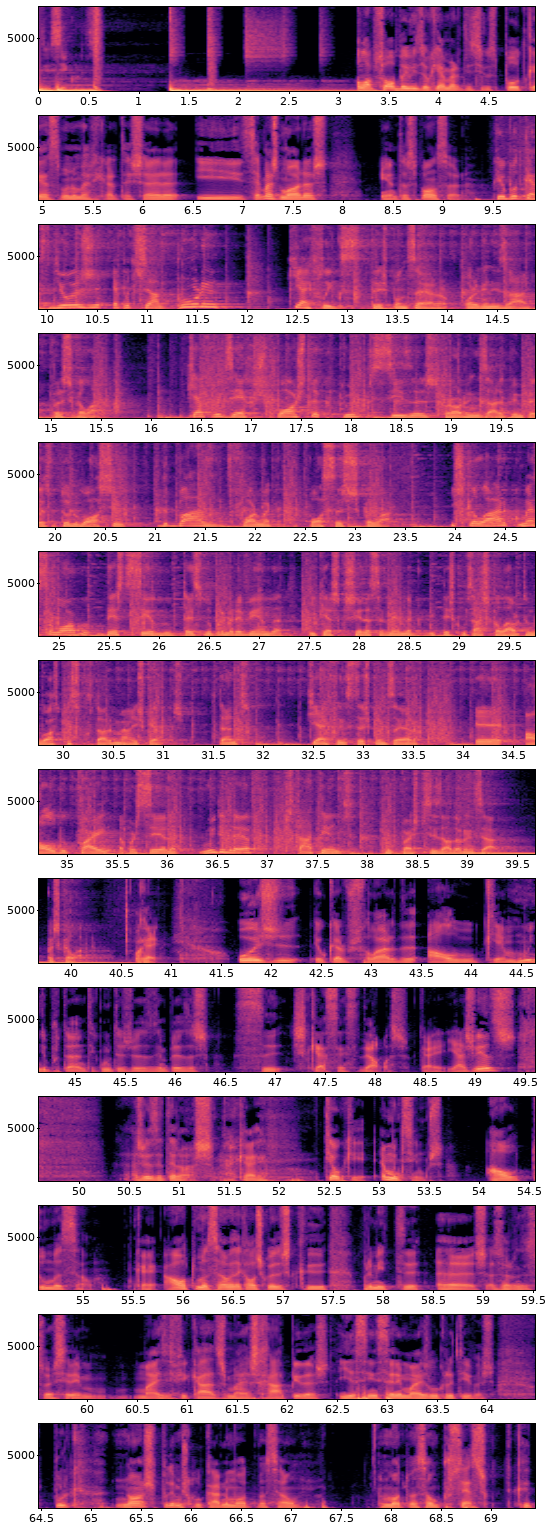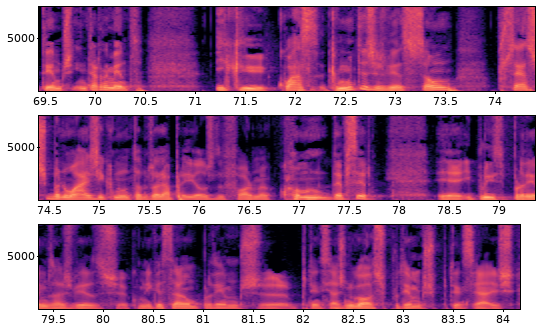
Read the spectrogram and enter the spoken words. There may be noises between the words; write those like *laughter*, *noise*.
Olá pessoal, bem-vindos ao que é Marketing Secrets Podcast. Meu nome é Ricardo Teixeira e sem mais demoras, entra sponsor. O podcast de hoje é patrocinado por KiFlix 3.0 Organizar para escalar. KiFlix é a resposta que tu precisas para organizar a tua empresa, o teu negócio de base, de forma que possas escalar. E escalar começa logo desde cedo. Tens a tua primeira venda e queres crescer essa venda e tens de começar a escalar o teu negócio para suportar mais vendas. Portanto, KiFlix 3.0 é algo que vai aparecer muito em breve. Está atento, porque vais precisar de organizar para escalar. Ok. Hoje eu quero-vos falar de algo que é muito importante e que muitas vezes as empresas se esquecem-se delas, ok? E às vezes, às vezes até nós, ok? Que é o quê? É muito simples. Automação. Okay? A automação é daquelas coisas que permite as, as organizações serem mais eficazes, mais rápidas e assim serem mais lucrativas. Porque nós podemos colocar numa automação, numa automação processos que temos internamente e que quase que muitas das vezes são processos manuais e que não estamos a olhar para eles de forma *laughs* como deve ser. É, e por isso perdemos às vezes a comunicação, perdemos uh, potenciais negócios, perdemos potenciais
